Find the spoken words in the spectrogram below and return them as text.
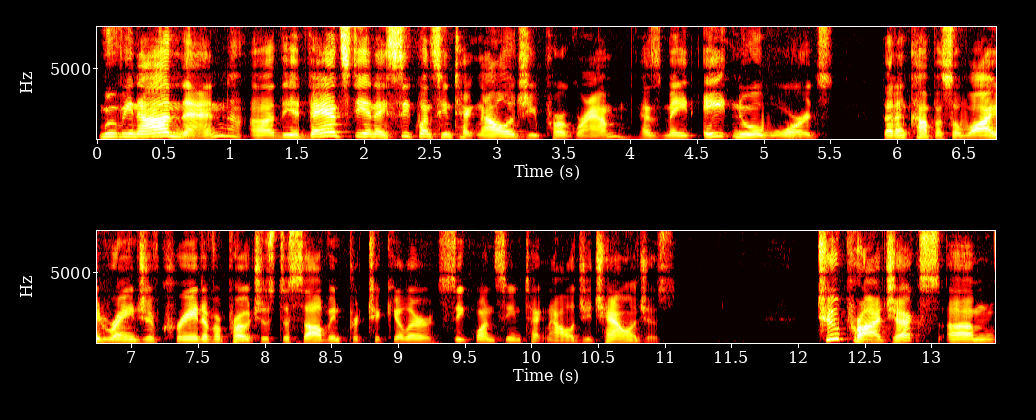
Moving on then, uh, the Advanced DNA Sequencing Technology Program has made eight new awards that encompass a wide range of creative approaches to solving particular sequencing technology challenges. Two projects, um,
